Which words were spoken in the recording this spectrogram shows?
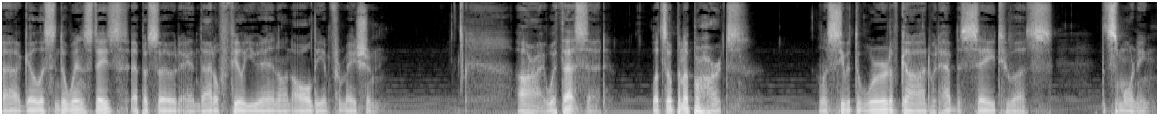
uh, go listen to Wednesday's episode, and that'll fill you in on all the information. All right, with that said, let's open up our hearts. Let's see what the Word of God would have to say to us this morning.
